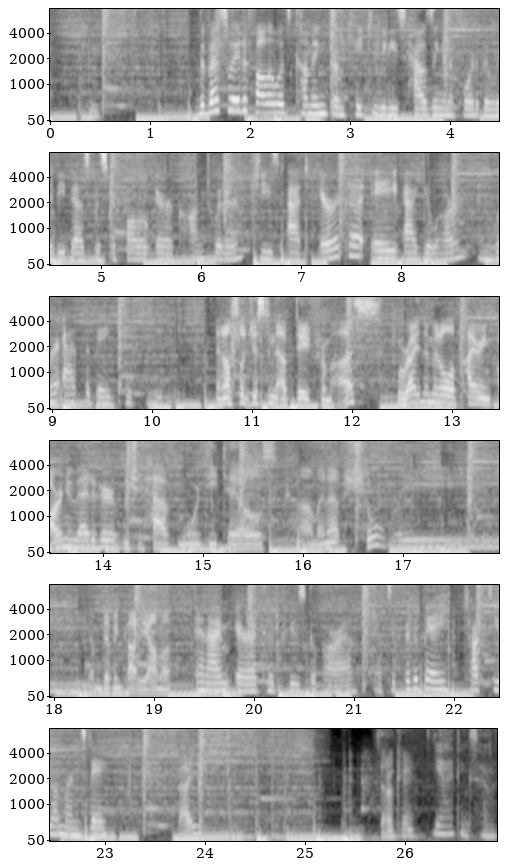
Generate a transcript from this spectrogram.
The best way to follow what's coming from KQED's Housing and Affordability Desk is to follow Erika on Twitter. She's at Erika A. Aguilar, and we're at the Bay KQED. And also, just an update from us. We're right in the middle of hiring our new editor. We should have more details coming up shortly. I'm Devin Katayama. And I'm Ericka Cruz Guevara. That's it for the Bay. Talk to you on Wednesday. Bye. Is that okay? Yeah, I think so.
